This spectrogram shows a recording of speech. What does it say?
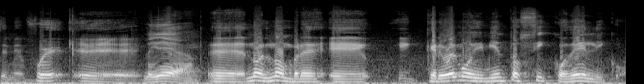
Se me fue... eh, La idea. eh, no, el nombre. eh, creó el movimiento psicodélico.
